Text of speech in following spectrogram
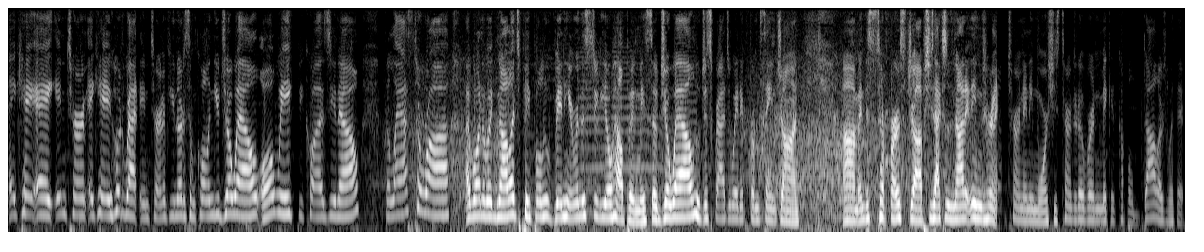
aka intern, aka hood rat intern, if you notice I'm calling you Joelle all week because, you know, the last hurrah, I want to acknowledge people who've been here in the studio helping me. So, Joelle, who just graduated from St. John, um, and this is her first job. She's actually not an intern, intern anymore. She's turned it over and make a couple dollars with it.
